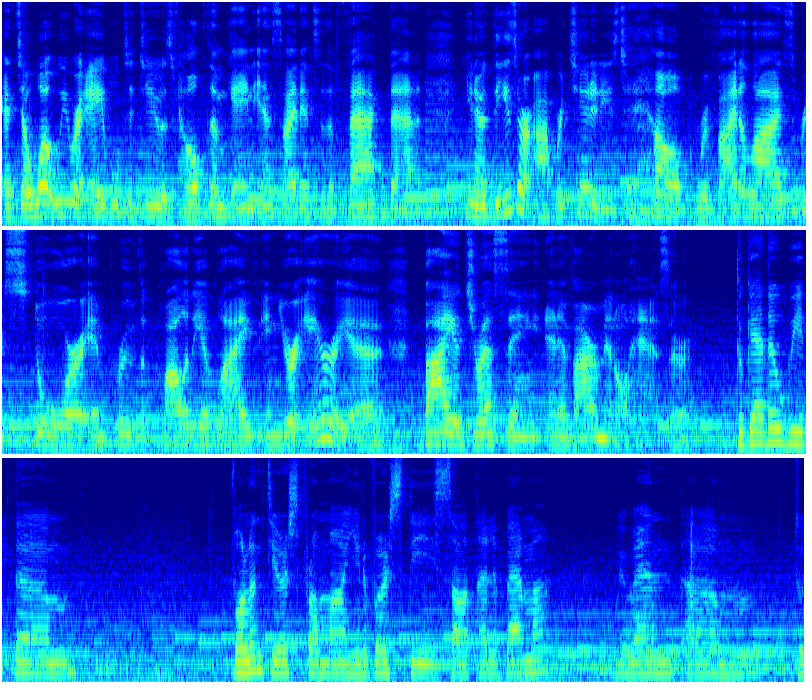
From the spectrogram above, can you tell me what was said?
And so what we were able to do is help them gain insight into the fact that, you know, these are opportunities to help revitalize, restore, improve the quality of life in your area by addressing an environmental hazard. Together with um, volunteers from uh, University South Alabama, we went um, to,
